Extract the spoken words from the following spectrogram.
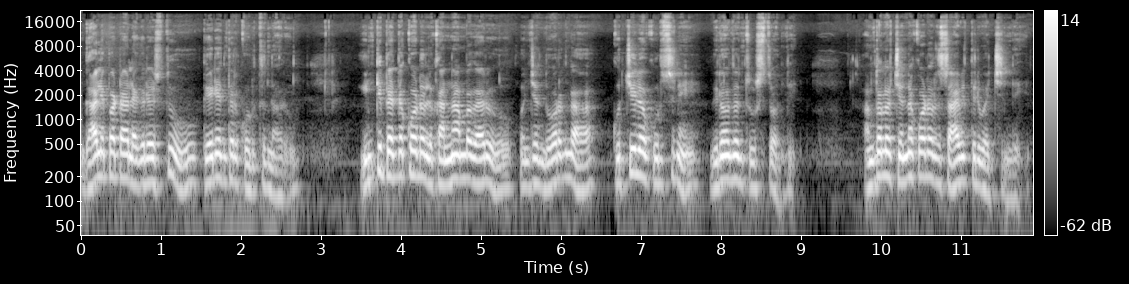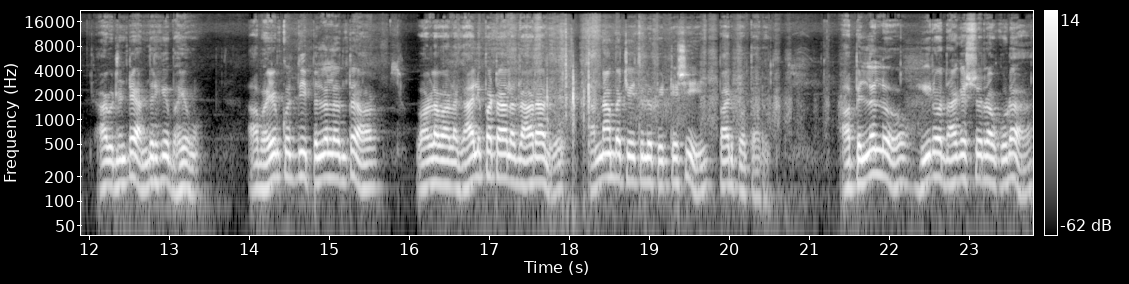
గాలిపటాలు ఎగరేస్తూ కేరింతలు కొడుతున్నారు. ఇంటి పెద్ద కోడలు కన్నాంబ గారు కొంచెం దూరంగా కుర్చీలో కూర్చుని వినోదం చూస్తోంది. అంతలో చిన్న కోడలు సావిత్రి వచ్చింది. ఆవిడంటే అందరికీ భయం. ఆ భయం కొద్దీ పిల్లలంతా వాళ్ళ వాళ్ళ గాలిపటాల దారాలు కన్నాంబ చేతిలో పెట్టేసి పారిపోతారు. ఆ పిల్లల్లో హీరో నాగేశ్వరరావు కూడా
